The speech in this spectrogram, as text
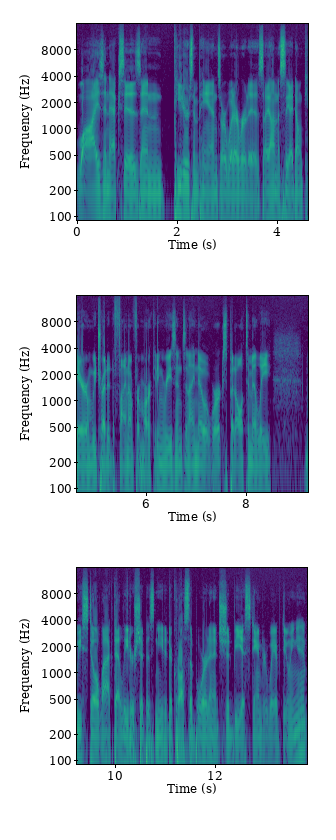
Ys and X's and Peters and Pans or whatever it is. I honestly I don't care, and we try to define them for marketing reasons, and I know it works, but ultimately we still lack that leadership is needed across the board, and it should be a standard way of doing it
